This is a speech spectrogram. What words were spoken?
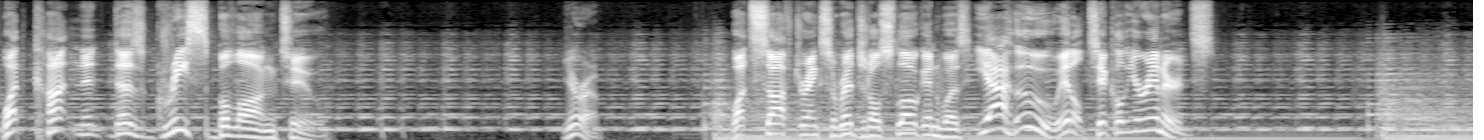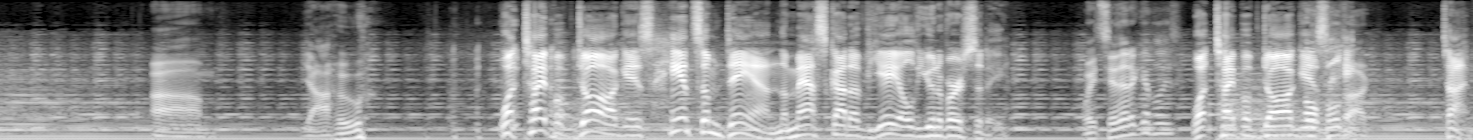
What continent does Greece belong to? Europe. What soft drink's original slogan was Yahoo! It'll tickle your innards. Um, Yahoo. What type of dog is Handsome Dan, the mascot of Yale University? Wait, say that again, please. What type of dog is Oh, is bulldog. Time.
